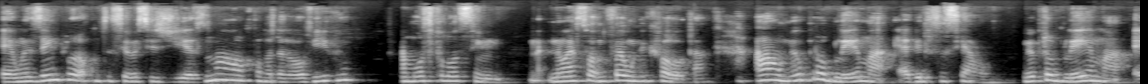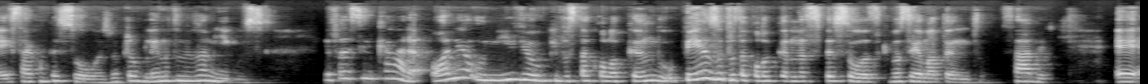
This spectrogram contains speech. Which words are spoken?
É um exemplo aconteceu esses dias numa aula que eu estava dando ao vivo a moça falou assim, não é só, não foi a única que falou, tá? Ah, o meu problema é a vida social. Meu problema é estar com pessoas. Meu problema são meus amigos. Eu falei assim, cara, olha o nível que você está colocando, o peso que você está colocando nessas pessoas que você ama tanto, sabe? É,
